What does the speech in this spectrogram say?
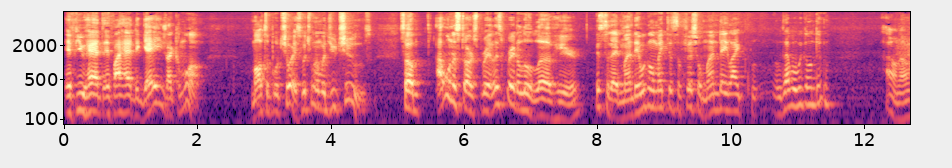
If you had, to, if I had to gauge, like, come on, multiple choice. Which one would you choose? So I want to start spread. Let's spread a little love here. It's today Monday. We're gonna make this official Monday. Like, is that what we're gonna do? I don't know.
